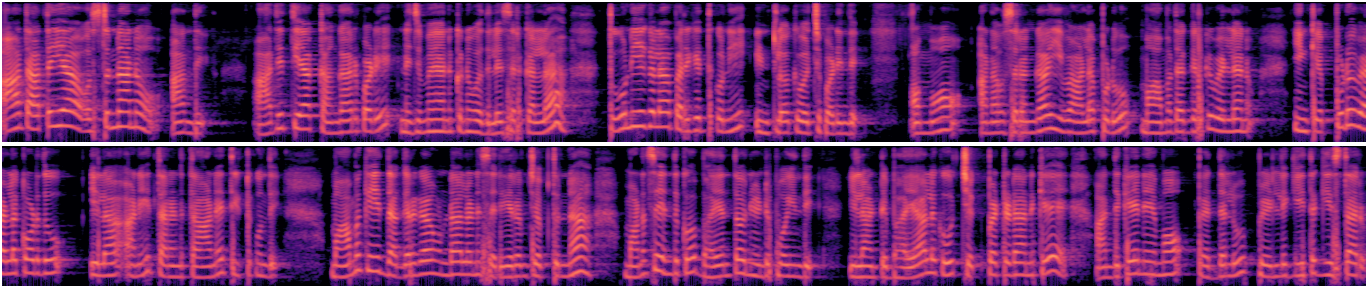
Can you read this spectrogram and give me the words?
ఆ తాతయ్య వస్తున్నాను అంది. ఆదిత్య కంగారు పడి నిజమే అనుకుని వదిలేసరికల్లా తూనీగలా పరిగెత్తుకుని ఇంట్లోకి వచ్చి పడింది. అమ్మో అనవసరంగా ఇవాళప్పుడు మామ దగ్గరికి వెళ్ళాను. ఇంకెప్పుడు వెళ్ళకూడదు ఇలా అని తనని తానే తిట్టుకుంది. మామకి దగ్గరగా ఉండాలని శరీరం చెప్తున్నా మనసు ఎందుకో భయంతో నిండిపోయింది. ఇలాంటి భయాలకు చెక్ పెట్టడానికే అందుకేనేమో పెద్దలు పెళ్ళి గీత గీస్తారు.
